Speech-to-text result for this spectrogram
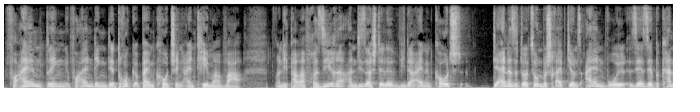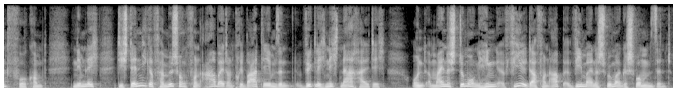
vor allen Dingen, vor allen Dingen der Druck beim Coaching ein Thema war. Und ich paraphrasiere an dieser Stelle wieder einen Coach, der eine Situation beschreibt, die uns allen wohl sehr, sehr bekannt vorkommt, nämlich die ständige Vermischung von Arbeit und Privatleben sind wirklich nicht nachhaltig. Und meine Stimmung hing viel davon ab, wie meine Schwimmer geschwommen sind.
